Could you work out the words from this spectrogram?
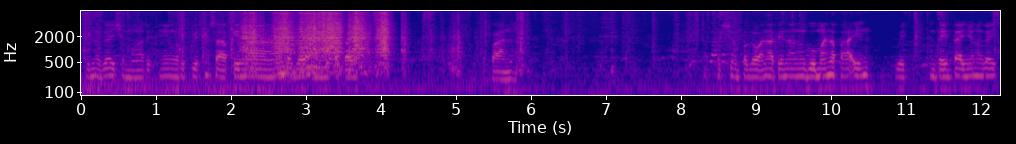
ito na guys yung mga yung request nyo sa akin na paggawa ng patay. Paano. Tapos yung paggawa natin ng guma na pain. Wait hintayin tayo nyo lang guys.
